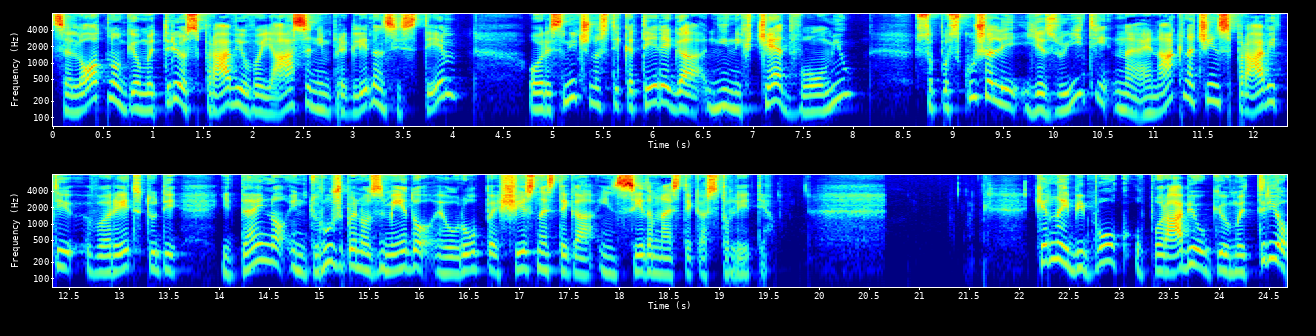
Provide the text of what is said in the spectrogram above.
celotno geometrijo spravil v jasen in pregleden sistem, o resničnosti katerega ni nihče dvomil, so poskušali jezuiti na enak način spraviti v red tudi idejno in družbeno zmedo Evrope 16. in 17. stoletja. Ker naj bi Bog uporabil geometrijo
